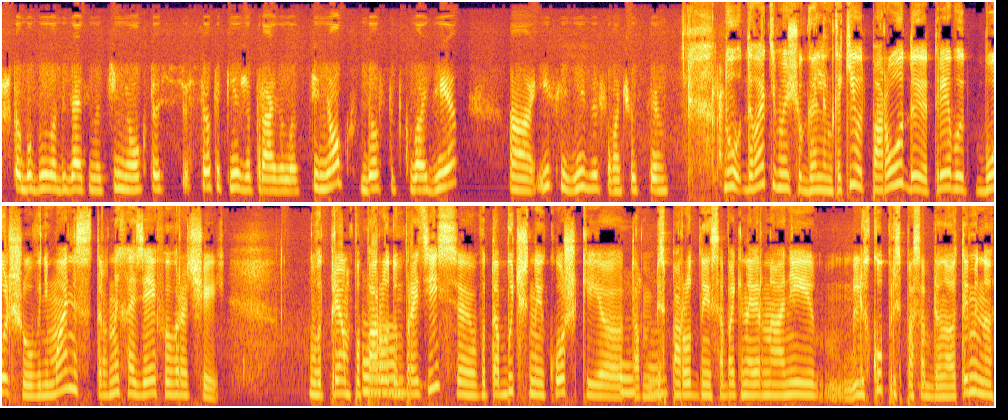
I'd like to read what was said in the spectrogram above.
чтобы был обязательно тенек, то есть все такие же правила. Тенек, доступ к воде а, и следить за самочувствием. Ну, давайте мы еще, Галин, какие вот породы требуют большего внимания со стороны хозяев и врачей? Вот прям по породам пройтись, э, вот обычные кошки, угу. там беспородные собаки, наверное, они легко приспособлены. А вот именно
